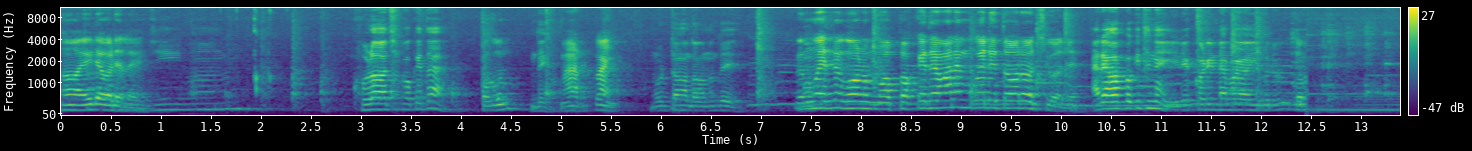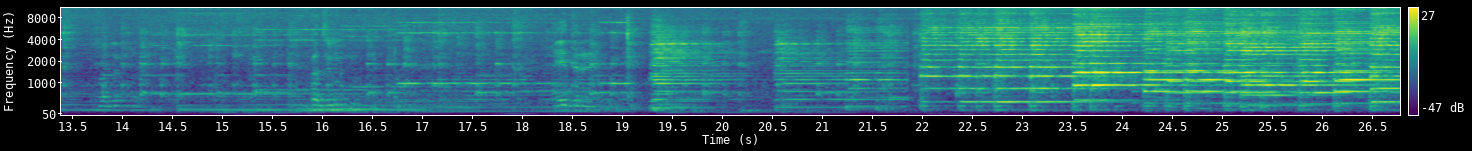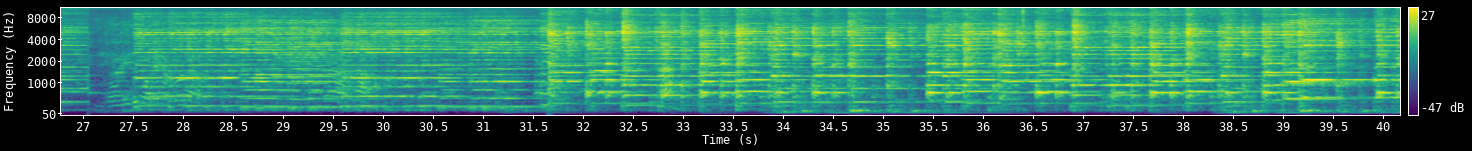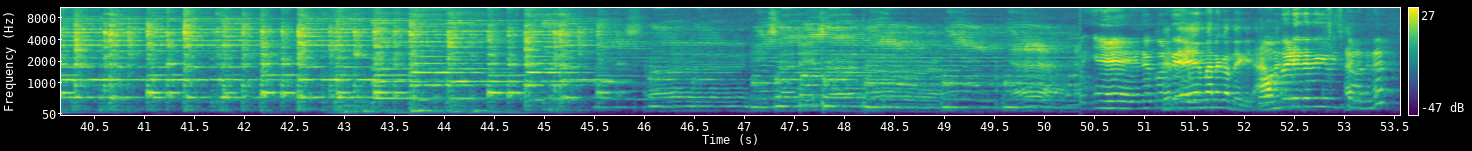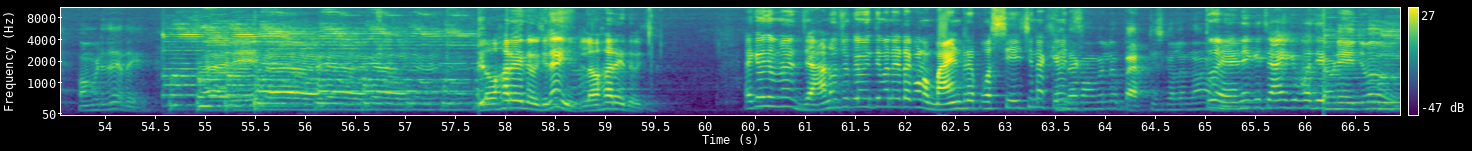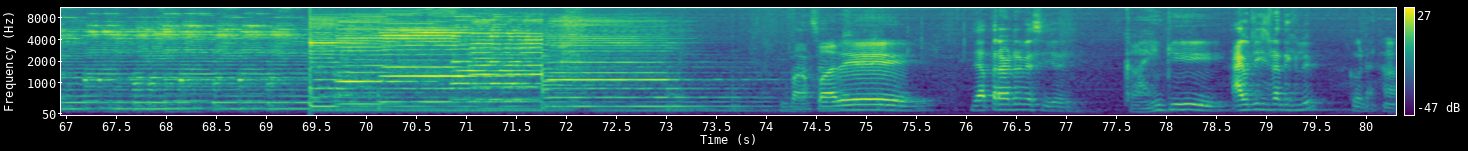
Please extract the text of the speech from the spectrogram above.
হ্যাঁ এইটা বড় লাগে জীবন খোলা আছে পকেটা পকন দে মার কই মোটা মা দবন দে ମୁଁ ଏଥିରେ କ'ଣ ପକେଇଦେବା ମାନେ ମୁଁ କହିଲି ତୋର ଅଛି ବୋଧେ ଆରେ ହବ କିଛି ନାହିଁ ରେକର୍ଡିଂଟା ଇଏ କରିବୁ ଏଇଥିରେ କମେଡିରେ ବି ଲହରେଇ ଦେଉଛି ନାଇଁ ଲହରେଇ ଦେଉଛି କେମିତି ମାନେ ଜାଣୁଛୁ କେମିତି ମାନେ ଏଇଟା କ'ଣ ମାଇଣ୍ଡରେ ପଶି ଯାଇଛି ନା କେମିତି କ'ଣ କହିଲୁ ପ୍ରାକ୍ଟିସ୍ କଲେ ନା ତୁ ଏଣିକି ଚାହିଁକି ବଜେଇ ହେଇଯିବ ବାପାରେ ଯାତ୍ରା ବାଟରେ ବେଶୀ କାହିଁକି ଆଉ ଜିନିଷଟା ଦେଖିଲୁ କୋଉଟା ହଁ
